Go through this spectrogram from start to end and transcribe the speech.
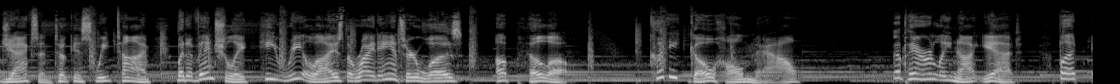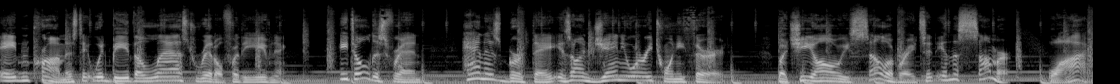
Jackson took his sweet time, but eventually he realized the right answer was a pillow. Could he go home now? Apparently not yet, but Aiden promised it would be the last riddle for the evening. He told his friend, Hannah's birthday is on January 23rd, but she always celebrates it in the summer. Why?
